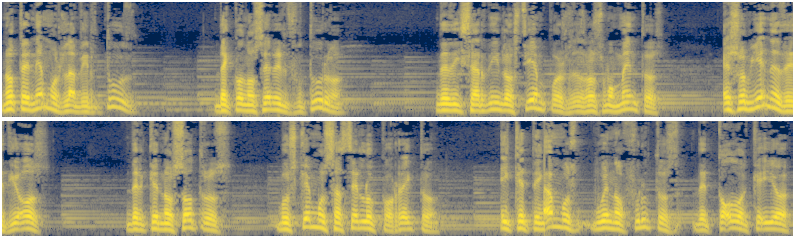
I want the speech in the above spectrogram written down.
no tenemos la virtud de conocer el futuro, de discernir los tiempos, los momentos. Eso viene de Dios, del que nosotros busquemos hacer lo correcto y que tengamos buenos frutos de todo aquello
